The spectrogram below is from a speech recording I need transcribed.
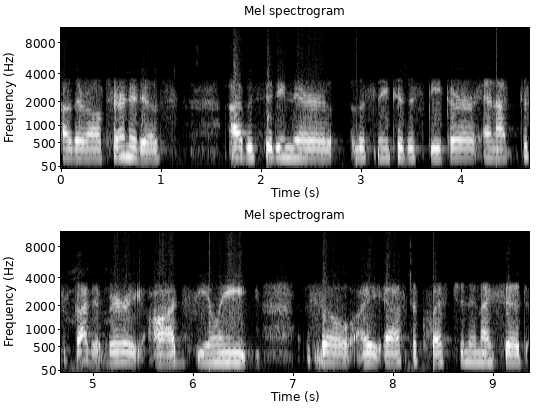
other alternatives. I was sitting there listening to the speaker, and I just got a very odd feeling. So I asked a question, and I said,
